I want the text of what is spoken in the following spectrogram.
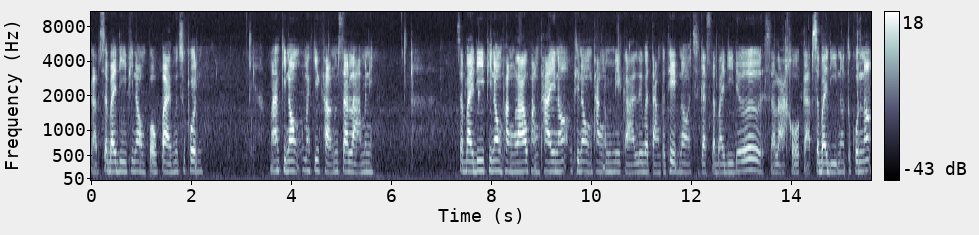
กับสบายดีพี่น้องโปองป่ายมุสุพล มาพี่น้องมากินข้าวน้ำสลามานี่สบายดีพี่น้องพังลาวพังไทยเนาะพี่น้องทางอเมริกาหรือว่าต่างประเทศเนาะสกัดสบายดีเด้อสลาขอกับสบายดีเนาะทุกคนเนาะ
